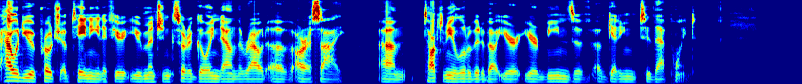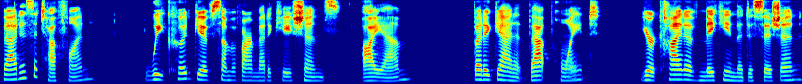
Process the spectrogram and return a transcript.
how would you approach obtaining it if you're, you mentioned sort of going down the route of RSI? Um, talk to me a little bit about your, your means of, of getting to that point. That is a tough one we could give some of our medications IM. But again, at that point, you're kind of making the decision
